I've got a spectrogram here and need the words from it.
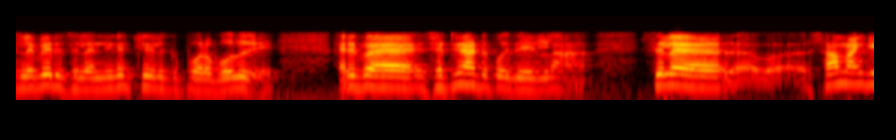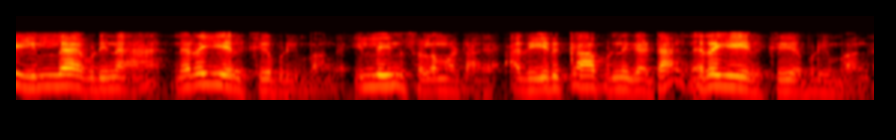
சில பேர் சில நிகழ்ச்சிகளுக்கு போகிற போது இப்போ செட்டிநாட்டு பகுதியிலலாம் சில சாமாங்க இல்லை அப்படின்னா நிறைய இருக்குது அப்படிம்பாங்க. இல்லைன்னு சொல்ல மாட்டாங்க. அது இருக்கா அப்படின்னு கேட்டால் நிறைய இருக்குது அப்படிம்பாங்க.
